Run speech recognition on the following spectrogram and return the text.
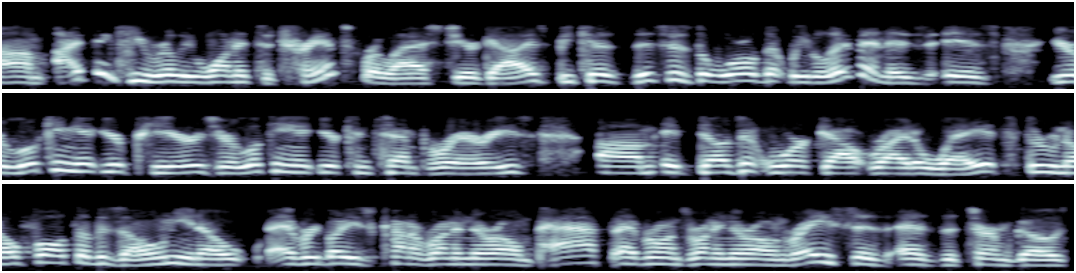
Um, I think he really wanted to transfer last year, guys, because this is the world that we live in. Is is you're looking at your peers, you're looking at your contemporaries. Um, it doesn't work out right away. It's through no fault of his own. You know, everybody's kind of running their own path. Everyone's running their own races, as, the term goes.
